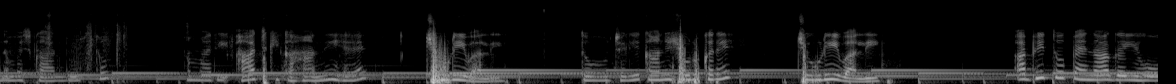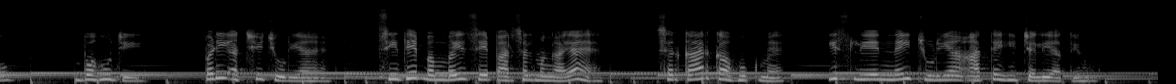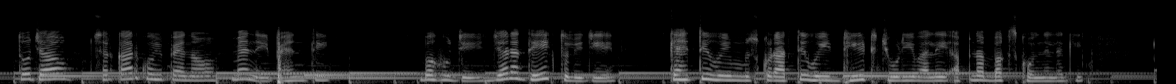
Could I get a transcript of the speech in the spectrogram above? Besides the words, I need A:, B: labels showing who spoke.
A: नमस्कार दोस्तों, हमारी आज की कहानी है चूड़ी वाली। तो चलिए कहानी शुरू करें, चूड़ी वाली। अभी तो पहना गई हो, बहू जी, बड़ी अच्छी चूड़ियाँ हैं। सीधे बम्बई से पार्सल मंगाया है। सरकार का हुक्म है, इसलिए नई चूड़ियाँ आते ही चली आती हूँ। तो जाओ, सरकार को ही पहनाओ। मैं नहीं पहनती। बहू जी, जरा देख तो लीजिए। कहती हुई, मुस्कुराती हुई ढीठ चूड़ी वाली अपना बक्स खोलने लगी।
